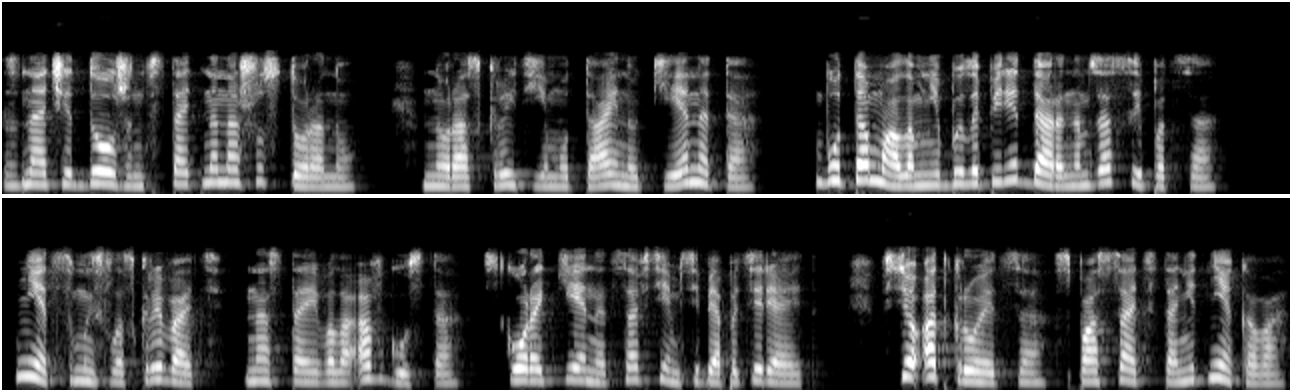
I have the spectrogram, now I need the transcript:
Значит, должен встать на нашу сторону. Но раскрыть ему тайну Кеннета, будто мало мне было перед Дарреном засыпаться. Нет смысла скрывать, настаивала Августа. Скоро Кеннет совсем себя потеряет. Все откроется, спасать станет некого.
